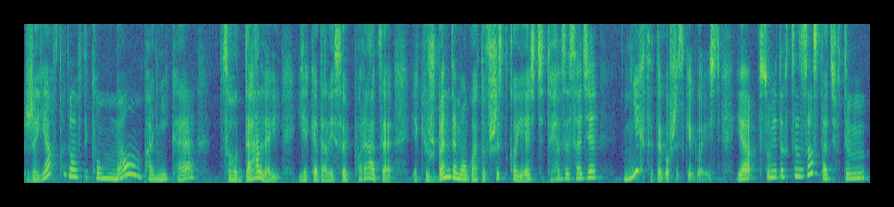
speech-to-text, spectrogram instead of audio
że ja wpadłam w taką małą panikę, co dalej, jak ja dalej sobie poradzę. Jak już będę mogła to wszystko jeść, to ja w zasadzie nie chcę tego wszystkiego jeść. Ja w sumie to chcę zostać w tym,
